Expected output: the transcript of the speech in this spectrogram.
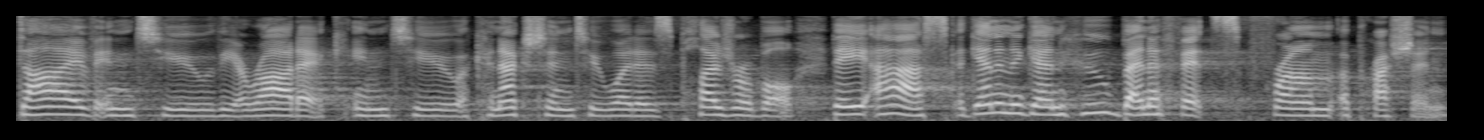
dive into the erotic, into a connection to what is pleasurable, they ask again and again who benefits from oppression?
